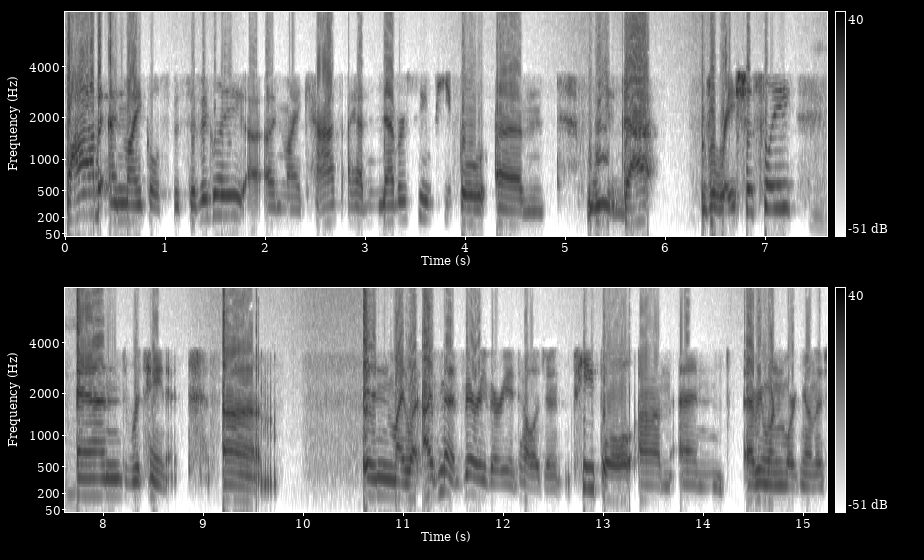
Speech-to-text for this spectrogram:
Bob and Michael specifically uh, in my cast. I had never seen people um, read that voraciously and retain it. Um, it, in my life, I've met very, very intelligent people, um, and everyone working on this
